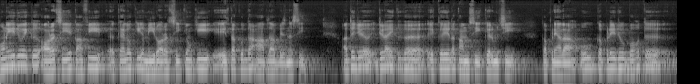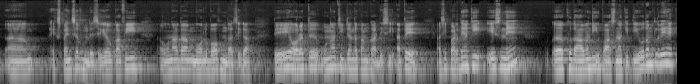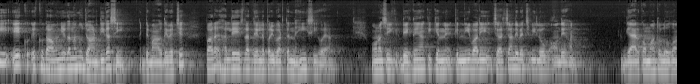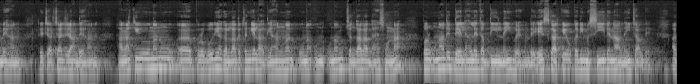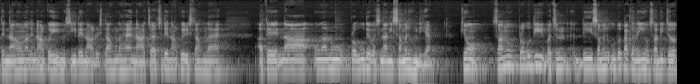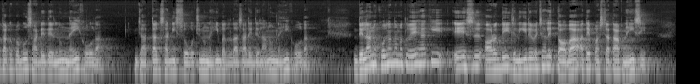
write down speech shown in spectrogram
ਹੁਣ ਇਹ ਜੋ ਇੱਕ ਔਰਤ ਸੀ ਇਹ ਕਾਫੀ ਅ, ਕਹਿ ਲਓ ਕਿ ਅਮੀਰ ਔਰਤ ਸੀ ਕਿਉਂਕਿ ਇਸ ਦਾ ਖੁਦ ਦਾ ਆਪ ਦਾ ਬਿਜ਼ਨਸ ਸੀ। ਅਤੇ ਜਿਹੜਾ ਜਿਹੜਾ ਇੱਕ ਗ- ਇੱਕ ਇਹਦਾ ਕੰਮ ਸੀ ਕਿਰਮਚੀ ਕੱਪੜਿਆਂ ਦਾ ਉਹ ਕੱਪੜੇ ਜੋ ਬਹੁਤ ਐਕਸਪੈਂਸਿਵ ਹੁੰਦੇ ਸੀਗੇ ਉਹ ਕਾਫੀ ਉਹਨਾਂ ਦਾ ਮੁੱਲ ਬਹੁਤ ਹੁੰਦਾ ਸੀਗਾ ਤੇ ਇਹ ਔਰਤ ਉਹਨਾਂ ਚੀਜ਼ਾਂ ਦਾ ਕੰਮ ਕਰਦੀ ਸੀ ਅਤੇ ਅਸੀਂ ਪੜ੍ਹਦੇ ਹਾਂ ਕਿ ਇਸ ਨੇ ਅ, ਖੁਦਾਵੰਦ ਦੀ ਉਪਾਸਨਾ ਕੀਤੀ। ਉਹਦਾ ਮਤਲਬ ਇਹ ਹੈ ਕਿ ਇਹ ਖੁ- ਇਹ ਖੁਦਾਵੰਦ ਦੀਆਂ ਗੱਲਾਂ ਨੂੰ ਜਾਣਦੀ ਤਾਂ ਸੀ ਦਿਮਾਗ ਦੇ ਵਿੱਚ ਪਰ ਹੱਲੇ ਇਸ ਦਾ ਦਿਲ ਪਰਿਵਰਤਨ ਨਹੀਂ ਸੀ ਹੋਇਆ। ਹੁਣ ਅਸੀਂ ਦੇਖਦੇ ਹਾਂ ਕਿ ਕਿੰਨੇ ਕਿੰਨੀ ਵਾਰੀ ਚਰਚਾਂ ਦੇ ਵਿੱਚ ਵੀ ਲੋਕ ਆਉਂਦੇ ਹਨ। ਗੈਰ ਕੌਮਾਂ ਤੋਂ ਲੋਕ ਆਉਂਦੇ ਹਨ ਤੇ ਚਰਚਾਂ 'ਚ ਜਾਂਦੇ ਹਨ। ਹਾਲਾਂਕਿ ਉਹਨਾਂ ਨੂੰ ਅ, ਪ੍ਰਭੂ ਦੀਆਂ ਗੱਲਾਂ ਤਾਂ ਚੰਗੀਆਂ ਲੱਗਦੀਆਂ ਹਨ। ਉਹਨਾਂ ਉਹਨਾਂ ਉਨ- ਉਹਨਾਂ ਨੂੰ ਚੰਗਾ ਲੱਗਦਾ ਹੈ ਸੁਣਨਾ ਪਰ ਉਹਨਾਂ ਦੇ ਦਿਲ ਹਲੇ ਤਬਦੀਲ ਨਹੀਂ ਹੋਏ ਹੁੰਦੇ। ਇਸ ਕਰਕੇ ਉਹ ਕਦੀ ਮਸੀਹ ਦੇ ਨਾਲ ਨਹੀਂ ਚੱਲਦੇ ਅਤੇ ਨਾ ਉਹਨਾਂ ਦੇ ਨਾਲ ਕੋਈ ਮਸੀਹ ਦੇ ਨਾਲ ਰਿਸ਼ਤਾ ਹੁੰਦਾ ਹੈ ਨਾ ਚਰਚ ਦੇ ਨਾਲ ਕੋਈ ਰਿਸ਼ਤਾ ਹੁੰਦਾ ਹੈ ਅਤੇ ਨਾ ਉਹਨਾਂ ਨੂੰ ਪ੍ਰਭੂ ਦੇ ਵਚਨਾਂ ਦੀ ਸਮਝ ਹੁੰਦੀ ਹੈ। ਕਿਉਂ? ਸਾਨੂੰ ਪ੍ਰਭੂ ਦੀ ਵਚਨ ਦੀ ਸਮਝ ਉਦੋਂ ਤੱਕ ਨਹੀਂ ਹੋ ਸਕਦੀ ਜਦੋਂ ਤੱਕ ਪ੍ਰਭੂ ਸਾਡੇ ਦਿਲ ਨੂੰ ਨਹੀਂ ਖੋਲਦਾ। ਜਦ ਤੱਕ ਸਾਡੀ ਸੋਚ ਨੂੰ ਨਹੀਂ ਬਦਲਦਾ, ਸਾਡੇ ਦਿਲਾਂ ਨੂੰ ਨਹੀਂ ਖੋਲਦਾ। ਦਿਲਾਂ ਨੂੰ ਖੋਲਣ ਦਾ ਮਤਲਬ ਇਹ ਹੈ ਕਿ ਇਸ ਔਰਤ ਦੀ ਜ਼ਿੰਦਗੀ ਦੇ ਵਿੱਚ ਹਲੇ ਤੌਬਾ ਅਤੇ ਪਛਤਾਤਾਪ ਨਹੀਂ ਸੀ।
